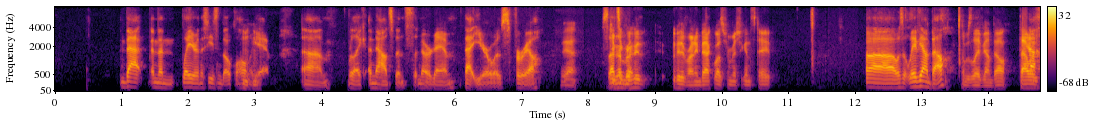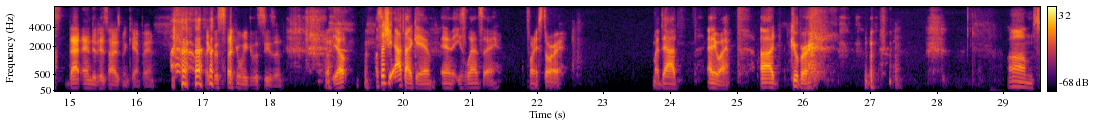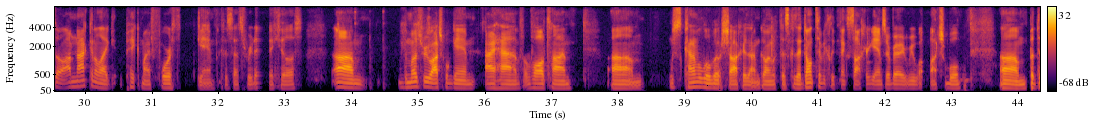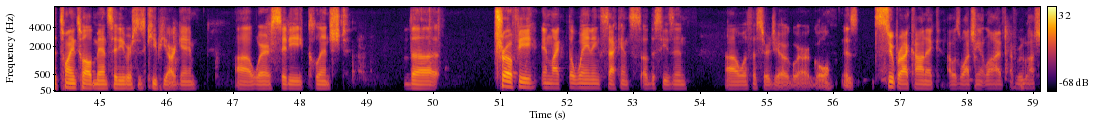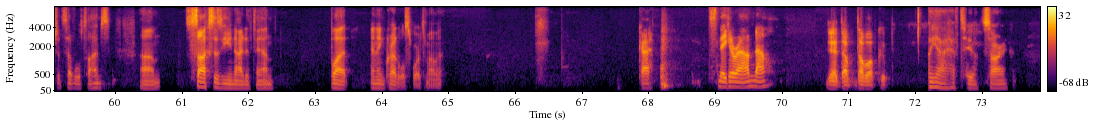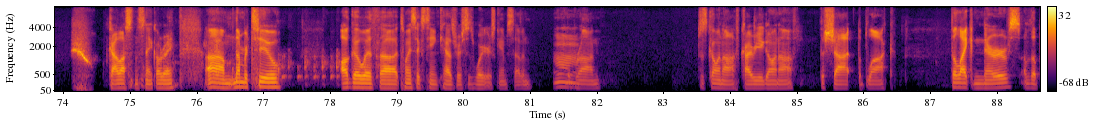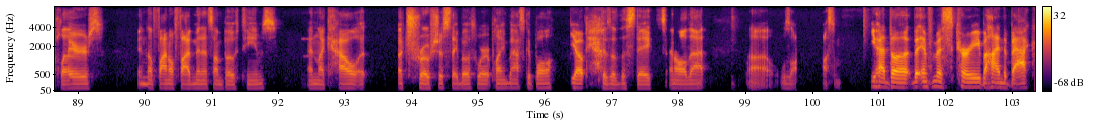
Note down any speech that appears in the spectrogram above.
that, and then later in the season, the Oklahoma Mhm. game um, were like announcements that Notre Dame that year was for real. Yeah. So Do that's you remember great. who who the running back was for Michigan State? Uh, was it Le'Veon Bell? It was Le'Veon Bell. That Yeah. was that ended his Heisman campaign, like the second week of the season. Yep. I was actually at that game in East Lansing. Funny story. My dad. Anyway, uh, Cooper. Um, so I'm not gonna like pick my fourth game because that's ridiculous. Um, the most rewatchable game I have of all time. Um, is kind of a little bit of a shocker that I'm going with this because I don't typically think soccer games are very rewatchable. Um, but the 2012 Man City versus QPR game, uh, where City clinched the trophy in like the waning seconds of the season uh, with a Sergio Aguero goal, is super iconic. I was watching it live. I've rewatched it several times. Um, sucks as a United fan, but an incredible sports moment. Okay. Snake it around now. Yeah, double, double up coop. Oh yeah, I have two. Sorry, Whew. got lost in the snake already. Um, number two, I'll go with uh, 2016 Cavs versus Warriors Game Seven. Mm. LeBron just going off, Kyrie going off, the shot, the block, the like nerves of the players in the final five minutes on both teams, and like how atrocious they both were at playing basketball Yep. because of the stakes and all that uh, was awesome. You had the the infamous Curry behind the back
